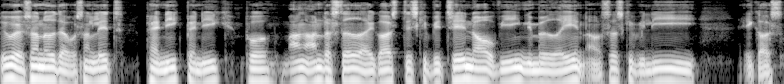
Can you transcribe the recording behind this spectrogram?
Det var jo sådan noget, der var sådan lidt panik, panik på mange andre steder, ikke også? Det skal vi til, når vi egentlig møder ind, og så skal vi lige, ikke også?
